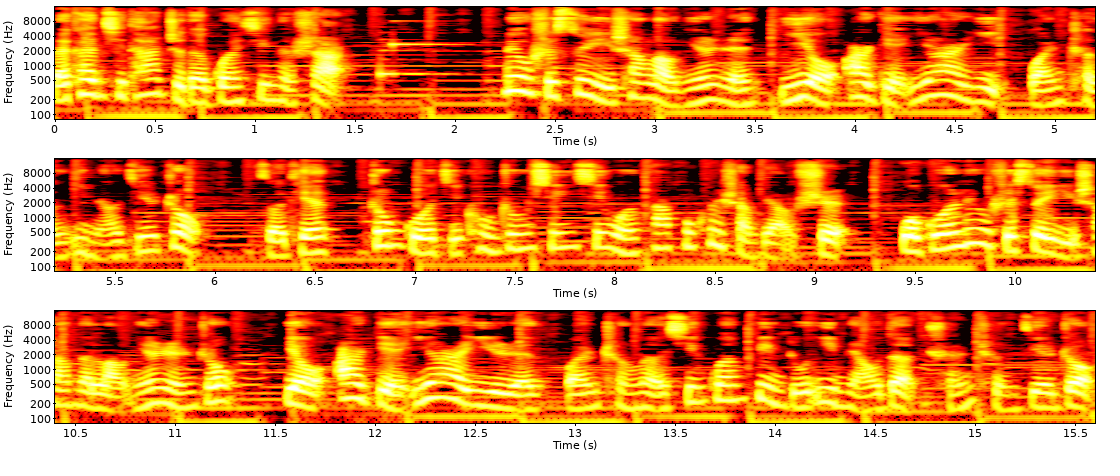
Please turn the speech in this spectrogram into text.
来看其他值得关心的事儿，六十岁以上老年人已有二点一二亿完成疫苗接种。昨天，中国疾控中心新闻发布会上表示，我国六十岁以上的老年人中有二点一二亿人完成了新冠病毒疫苗的全程接种。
